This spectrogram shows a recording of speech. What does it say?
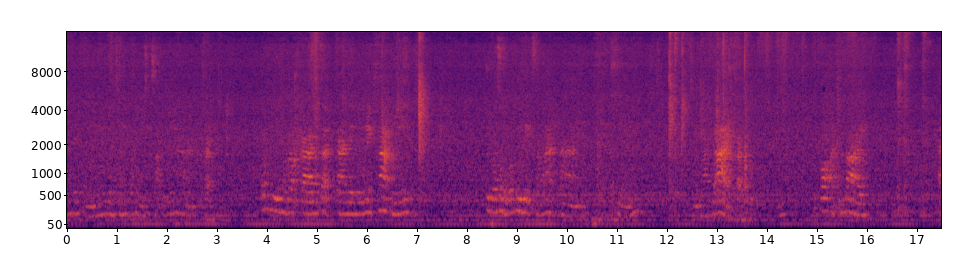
นะคะของนักเรียนชั้นประถมศึกษาปีที่ห้า ๆครับ ก็คือสำหรับการจัดการเรียนรู้ในคาบนี้ จุดประสงค์ก็คือเด็กสามารถอ่านเขียนสัญญาณได้ครับแล้วก็อธิบาย อ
